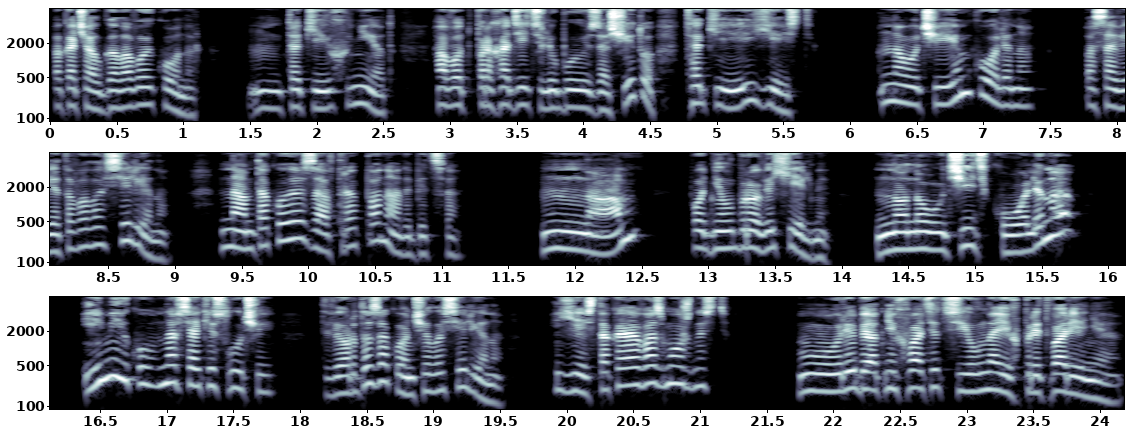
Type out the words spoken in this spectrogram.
покачал головой Конор. Таких нет. А вот проходить любую защиту такие есть. Научи им Колина, посоветовала Селена. Нам такое завтра понадобится. Нам? поднял брови Хельми. Но научить Колина? «И Мику, на всякий случай», — твердо закончила Селена. «Есть такая возможность». «У ребят не хватит сил на их притворение»,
